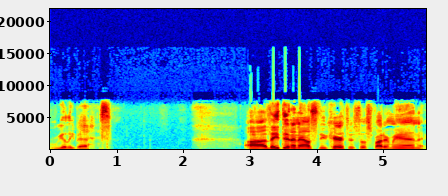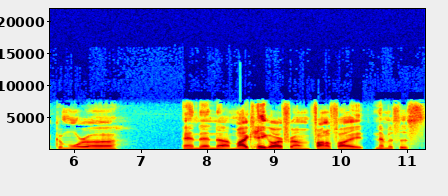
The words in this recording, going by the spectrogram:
really bad. Uh, they did announce new characters, so Spider-Man, Gamora, and then uh, Mike Hagar from Final Fight, Nemesis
